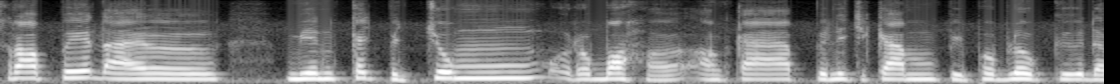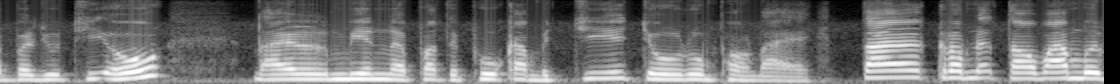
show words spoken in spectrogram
ស្របពេលដែលមានកិច្ចប្រជុំរបស់អង្គការពាណិជ្ជកម្មពិភពលោកគឺ WTO ដែលមានប្រតិភូកម្ពុជាចូលរួមផងដែរតើក្រុមអ្នកតវ៉ាមើល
